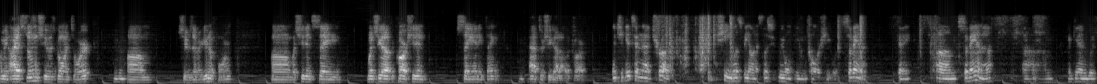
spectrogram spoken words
I mean, I assumed she was going to work. Mhm. Um, she was in her uniform, um, but she didn't say when she got out of the car. She didn't say anything after she got out of the car. And she gets in that truck. She, let's be honest, let's we won't even call her she. was Savannah. Okay. Um, Savannah. Um, again, with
